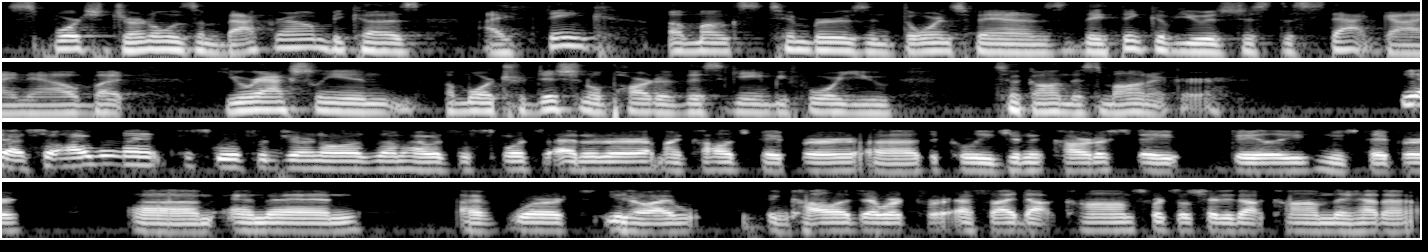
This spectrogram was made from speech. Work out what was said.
sports journalism background because I think amongst Timbers and Thorns fans, they think of you as just the stat guy now, but you were actually in a more traditional part of this game before you took on this moniker. Yeah, so I went to school for journalism. I was a sports editor at my college paper, uh, the Collegian at Colorado State Daily newspaper. Um, and then I've worked, you know, I in college I worked for SI.com, SportsIllustrated.com. They had a,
